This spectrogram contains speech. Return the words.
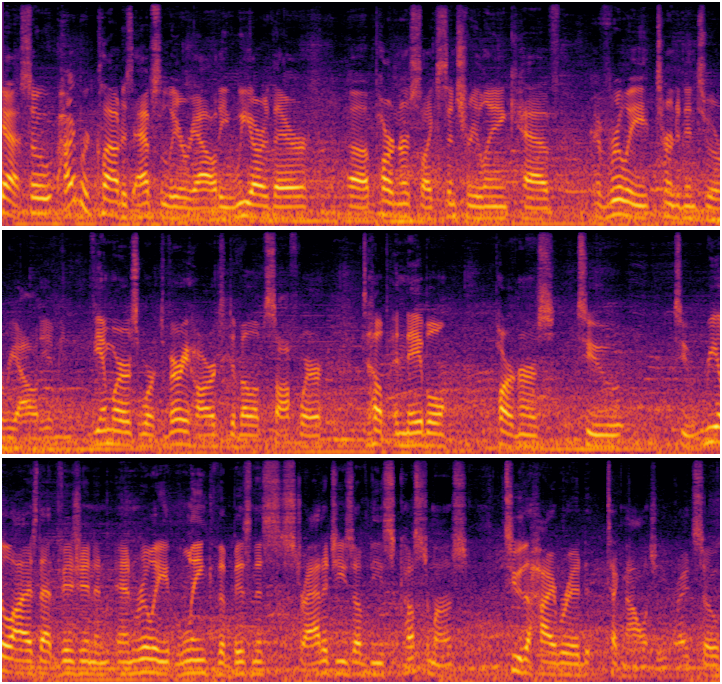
Yeah, so hybrid cloud is absolutely a reality. We are there. Uh, partners like CenturyLink have, have really turned it into a reality. I mean, VMware has worked very hard to develop software to help enable partners to, to realize that vision and, and really link the business strategies of these customers to the hybrid technology, right? So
